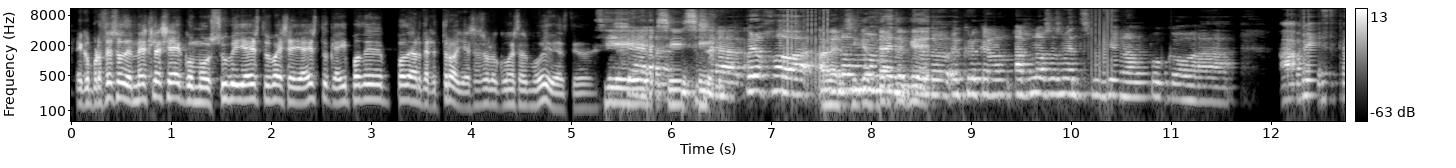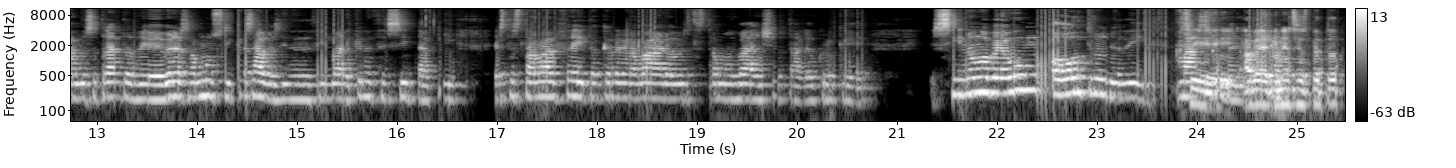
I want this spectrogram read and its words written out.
e que o proceso de mezcla xa é como sube ya isto, baixa ya isto, que aí pode, pode arder Troya, xa solo con esas movidas, tío. Sí, sí, sí, sí. Claro, pero, jo, a ver, sí que momento, que... eu creo que as nosas mentes funcionan un pouco a a vez cando se trata de ver esa música, sabes, e de decir, vale, que necesita aquí? isto está mal feito, que regravar, ou isto está moi baixo, tal, eu creo que se si non o ve un, o outro lle di. Más sí, menos, a ver, nese aspecto...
